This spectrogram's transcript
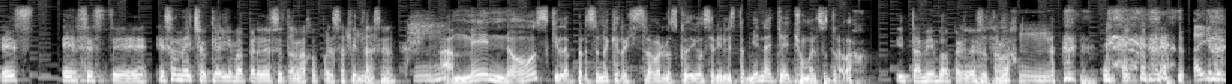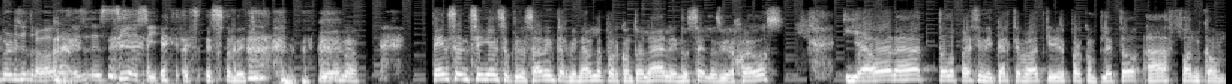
es, es este, es un hecho que alguien va a perder su trabajo por esa filtración. A menos que la persona que registraba los códigos seriales también haya hecho mal su trabajo. Y también va a perder su trabajo. Mm. Alguien va a perder su trabajo. Es, es sí o sí. es, es un hecho. Y bueno, Tencent sigue en su cruzada interminable por controlar a la industria de los videojuegos. Y ahora todo parece indicar que va a adquirir por completo a Funcom.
